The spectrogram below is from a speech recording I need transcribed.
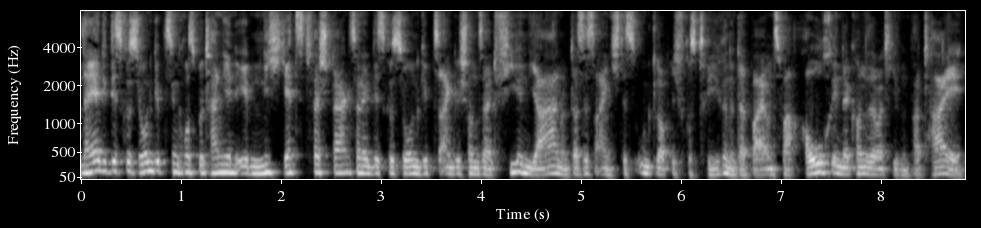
Naja, die Diskussion gibt es in Großbritannien eben nicht jetzt verstärkt, sondern die Diskussion gibt es eigentlich schon seit vielen Jahren und das ist eigentlich das unglaublich Frustrierende dabei und zwar auch in der konservativen Partei.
